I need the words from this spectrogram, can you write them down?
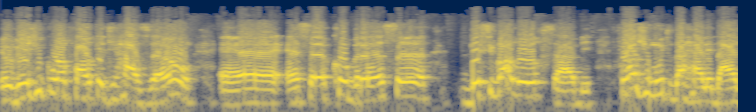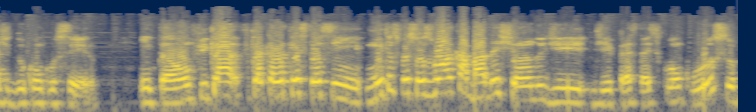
Eu vejo com a falta de razão é, essa cobrança desse valor, sabe? Foge muito da realidade do concurseiro. Então fica, fica aquela questão assim, muitas pessoas vão acabar deixando de, de prestar esse concurso,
